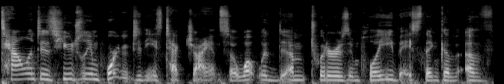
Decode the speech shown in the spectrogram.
talent is hugely important to these tech giants. So, what would um, Twitter's employee base think of, of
